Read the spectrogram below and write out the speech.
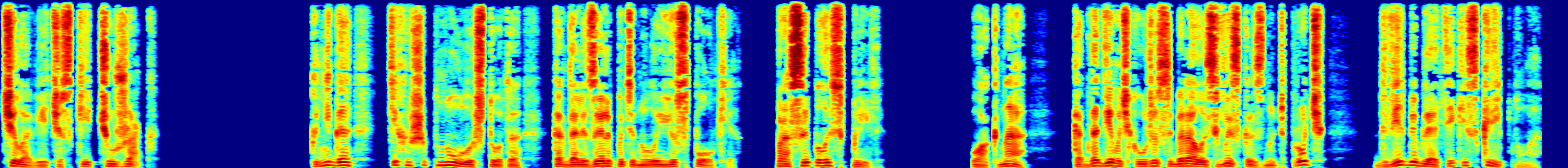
человеческий чужак. Книга тихо шепнула что-то, когда Лизель потянула ее с полки. Просыпалась пыль. У окна, когда девочка уже собиралась выскользнуть прочь, дверь библиотеки скрипнула.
